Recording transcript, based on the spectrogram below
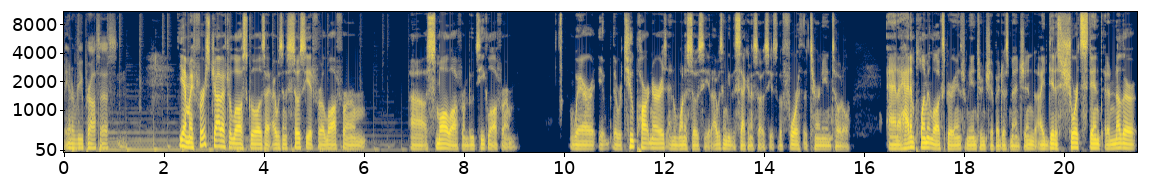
interview process? Yeah, my first job after law school is I, I was an associate for a law firm, uh, a small law firm, boutique law firm, where it, there were two partners and one associate. I was going to be the second associate, so the fourth attorney in total. And I had employment law experience from the internship I just mentioned. I did a short stint at another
